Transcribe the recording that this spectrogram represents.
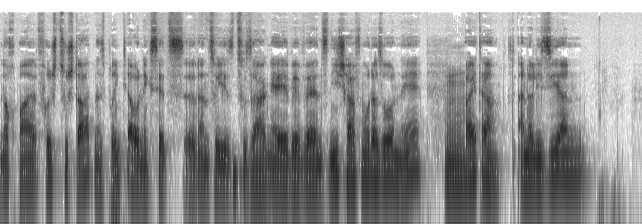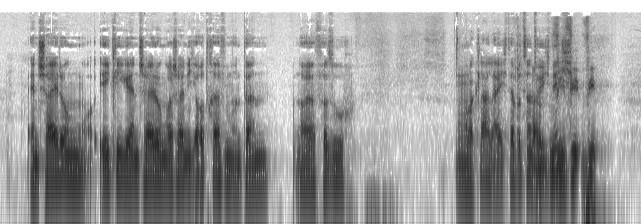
nochmal frisch zu starten. Es bringt ja auch nichts jetzt äh, dann zu, zu sagen, hey, wir werden es nie schaffen oder so. Nee, mhm. weiter analysieren, Entscheidungen, eklige Entscheidungen wahrscheinlich auch treffen und dann neuer Versuch. Mhm. Aber klar, leichter wird es natürlich äh, nicht. Wie, wie,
